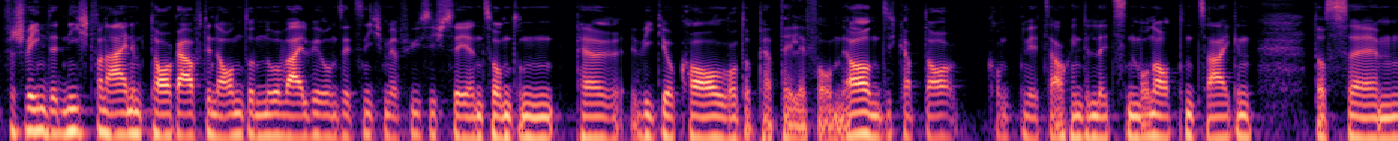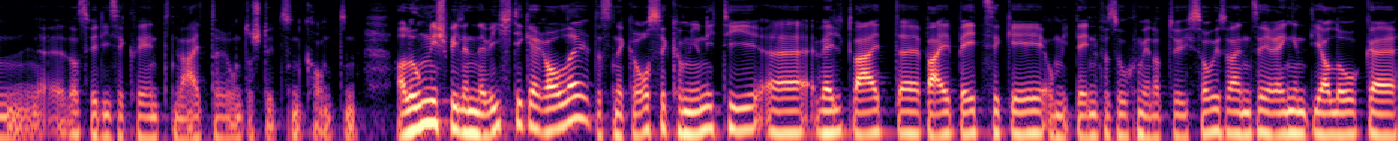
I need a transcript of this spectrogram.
verschwindet nicht von einem Tag auf den anderen, nur weil wir uns jetzt nicht mehr physisch sehen, sondern per Videocall oder per Telefon. Ja, und ich glaube, da konnten wir jetzt auch in den letzten Monaten zeigen, dass, ähm, dass wir diese Klienten weiter unterstützen konnten. Alumni spielen eine wichtige Rolle, das ist eine große Community äh, weltweit äh, bei BCG und mit denen versuchen wir natürlich sowieso einen sehr engen Dialog äh,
